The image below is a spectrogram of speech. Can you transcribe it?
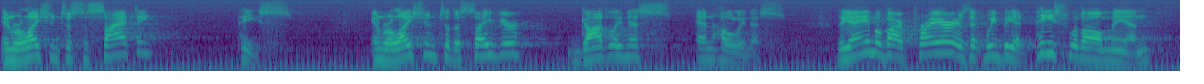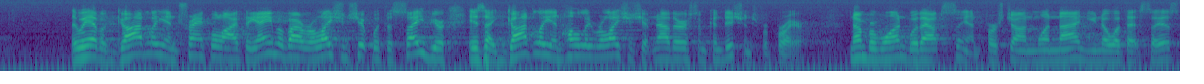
In relation to society, peace. In relation to the Savior, godliness and holiness. The aim of our prayer is that we be at peace with all men, that we have a godly and tranquil life. The aim of our relationship with the Savior is a godly and holy relationship. Now, there are some conditions for prayer. Number one, without sin. 1 John 1 9, you know what that says.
